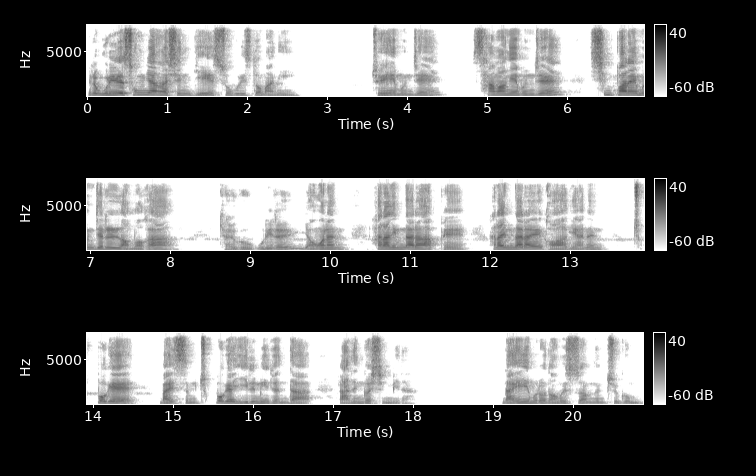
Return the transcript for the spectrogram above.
여러분 우리를 속량하신 예수 그리스도만이 죄의 문제, 사망의 문제, 심판의 문제를 넘어가 결국 우리를 영원한 하나님 나라 앞에 하나님 나라에 거하게 하는 축복의 말씀, 축복의 이름이 된다라는 것입니다. 나의 힘으로 넘을 수 없는 죽음,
